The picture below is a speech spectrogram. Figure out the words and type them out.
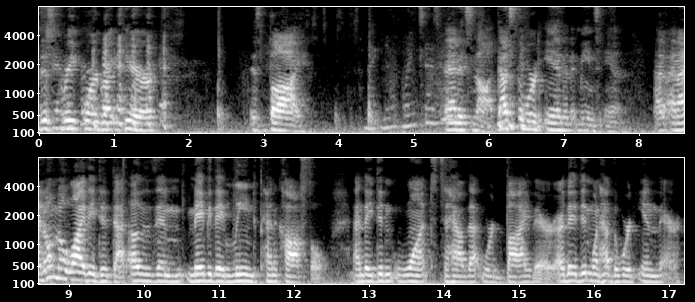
this Greek word right here is by, Like, no, mine says in. and it's not. That's the word in, and it means in. And I don't know why they did that, other than maybe they leaned Pentecostal and they didn't want to have that word by there, or they didn't want to have the word in there.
